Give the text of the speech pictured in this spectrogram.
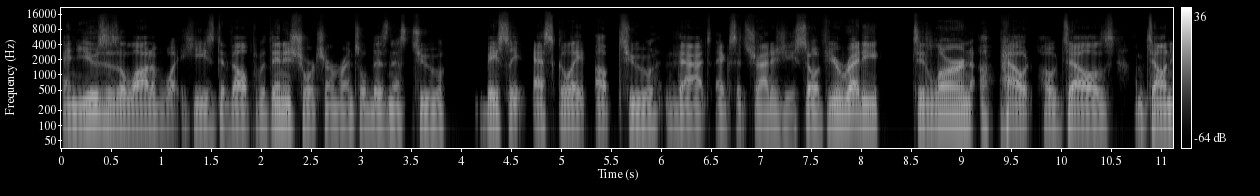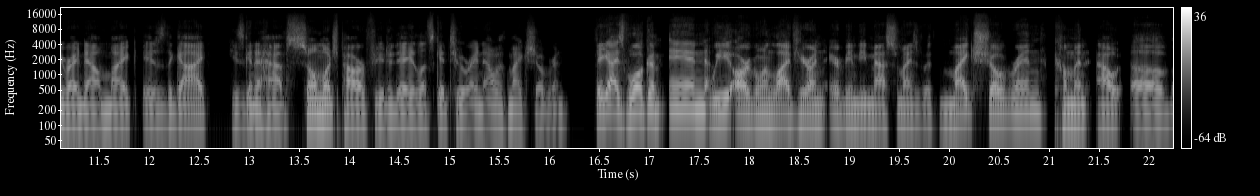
and uses a lot of what he's developed within his short term rental business to basically escalate up to that exit strategy. So if you're ready to learn about hotels, I'm telling you right now, Mike is the guy. He's going to have so much power for you today. Let's get to it right now with Mike Sjogren. Hey guys, welcome in. We are going live here on Airbnb Masterminds with Mike Sjogren coming out of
